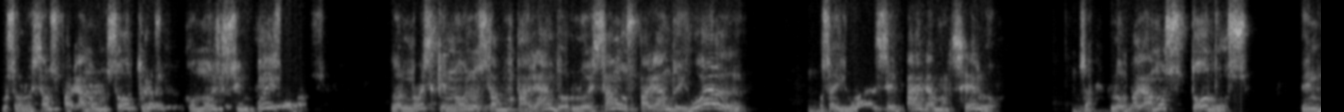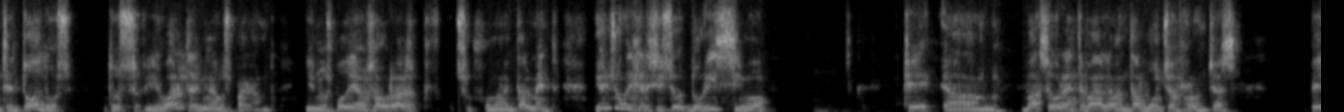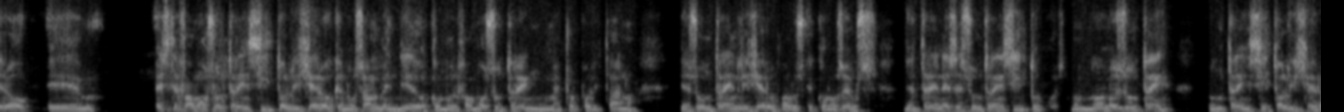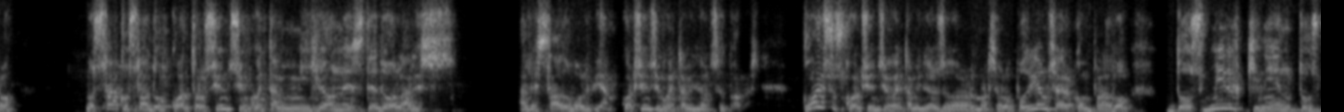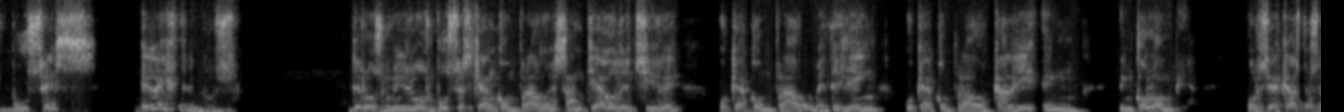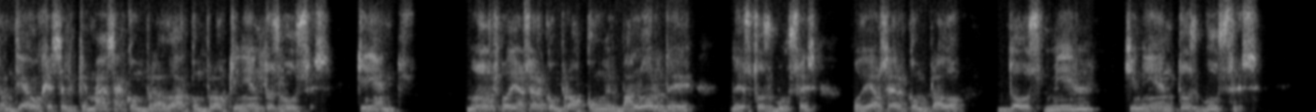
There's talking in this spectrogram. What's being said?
O sea, lo estamos pagando nosotros con nuestros impuestos. No, no es que no lo estamos pagando, lo estamos pagando igual. O sea, igual se paga, Marcelo. O sea, lo pagamos todos, entre todos. Entonces, igual terminamos pagando y nos podríamos ahorrar fundamentalmente. Yo he hecho un ejercicio durísimo que va, seguramente va a levantar muchas ronchas, pero em, este famoso trencito ligero que nos han vendido como el famoso tren metropolitano, es un tren ligero para los que conocemos de trenes, es un trencito, pues, no, no, no es un tren, un trencito ligero, nos está costando 450 millones de dólares al Estado boliviano, 450 millones de dólares. Con esos 450 millones de dólares, Marcelo, podríamos haber comprado 2.500 buses eléctricos, de los mismos buses que han comprado en Santiago de Chile, o que ha comprado Medellín, o que ha comprado Cali en, en Colombia. Por si acaso, Santiago, que es el que más ha comprado, ha comprado 500 buses. 500. Nosotros podríamos haber comprado con el valor de, de estos buses, podríamos haber comprado 2.500 buses.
